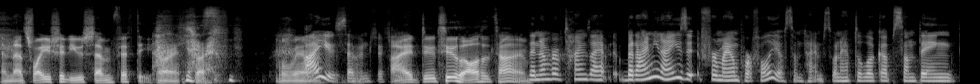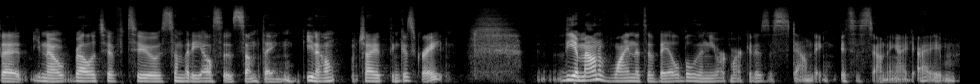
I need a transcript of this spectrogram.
And that's why you should use 750. All right, sorry. On. I use 750. I do too, all the time. the number of times I have, but I mean, I use it for my own portfolio sometimes when I have to look up something that, you know, relative to somebody else's something, you know, which I think is great. The amount of wine that's available in the New York market is astounding. It's astounding. I, I'm,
